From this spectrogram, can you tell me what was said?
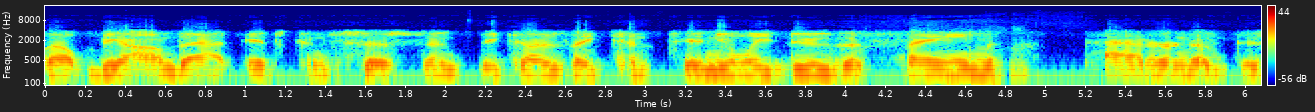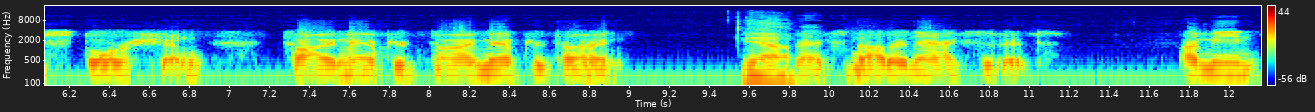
Well, beyond that, it's consistent because they continually do the same uh-huh. pattern of distortion time after time after time. Yeah. That's not an accident. I mean,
